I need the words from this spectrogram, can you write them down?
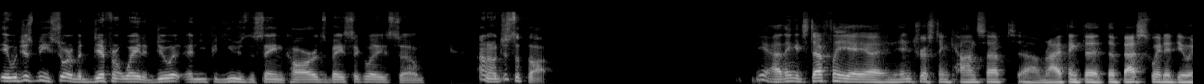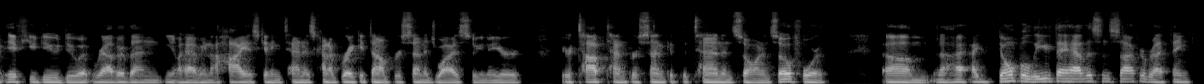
it would just be sort of a different way to do it, and you could use the same cards basically. So I don't know, just a thought. Yeah, I think it's definitely a, an interesting concept, um, and I think that the best way to do it, if you do do it, rather than you know having the highest getting ten, is kind of break it down percentage wise. So you know your your top ten percent get the ten, and so on and so forth. Um, and I, I don't believe they have this in soccer, but I think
